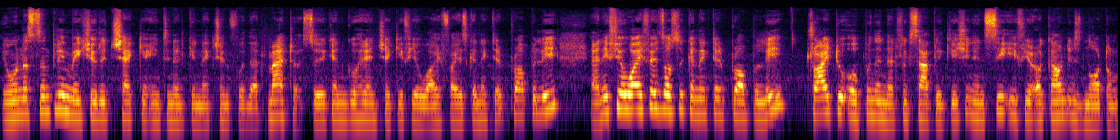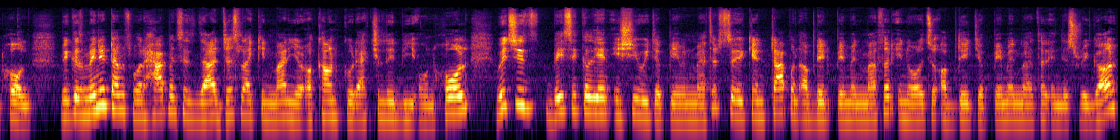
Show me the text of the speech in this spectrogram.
You want to simply make sure to check your internet connection for that matter. So you can go ahead and check if your Wi-Fi is connected properly. And if your Wi-Fi is also connected properly, try to open the Netflix application and see if your account is not on hold. Because many times what happens is that just like in mine your account could actually be on hold which is basically an issue with your payment method. So you can tap on update payment method in order to update your payment method in this regard.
